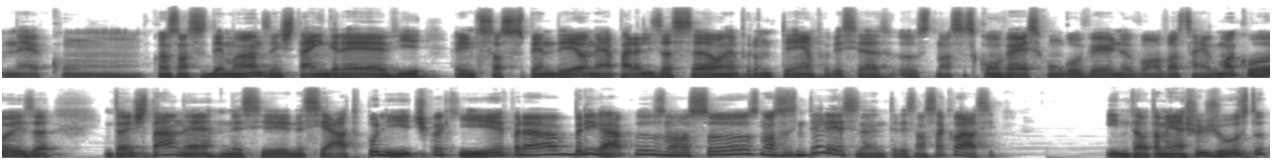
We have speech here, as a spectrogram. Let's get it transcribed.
né, com, com as nossas demandas, a gente está em greve, a gente só suspendeu, né, a paralisação, né, por um tempo, a ver se as, as nossas conversas com o governo vão avançar em alguma coisa. Então a gente está, né, nesse, nesse ato político aqui para brigar pelos nossos, nossos interesses, né, interesse da nossa classe. Então também acho justo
